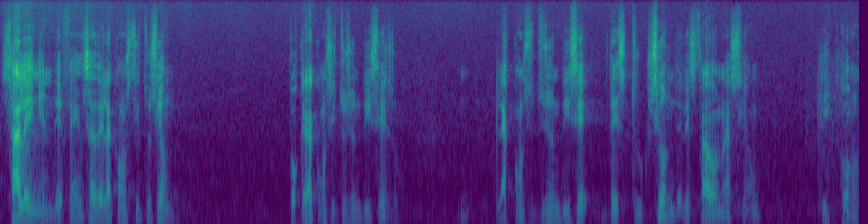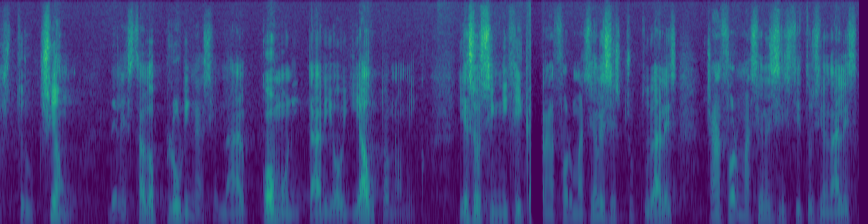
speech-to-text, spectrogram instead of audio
salen en defensa de la Constitución, porque la Constitución dice eso. La Constitución dice destrucción del Estado-Nación y construcción del Estado plurinacional, comunitario y autonómico. Y eso significa transformaciones estructurales, transformaciones institucionales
